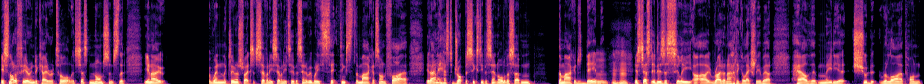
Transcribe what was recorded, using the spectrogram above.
it's not a fair indicator at all. It's just nonsense that you know when the clearance rate's at 70, 72%, everybody th- thinks the market's on fire. It only has to drop to 60%, and all of a sudden, the market is dead. Mm. Mm-hmm. It's just, it is a silly. I wrote an article actually about how the media should rely upon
